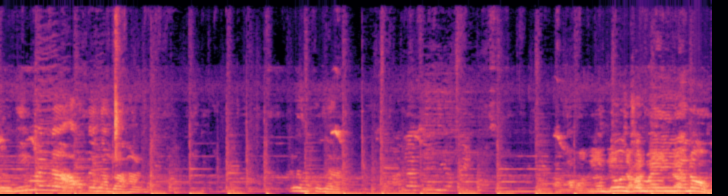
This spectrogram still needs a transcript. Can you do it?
hindi man na ako kinabahan. Alam ko na. Ako ni Nandun sa may ano.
